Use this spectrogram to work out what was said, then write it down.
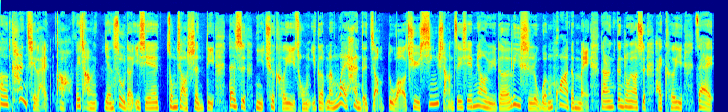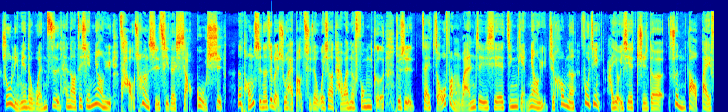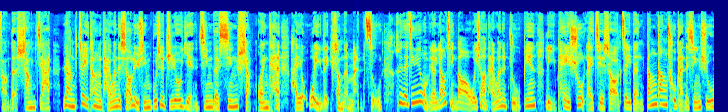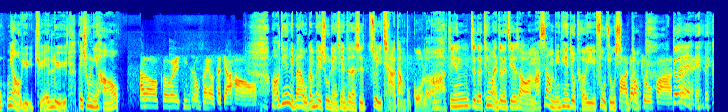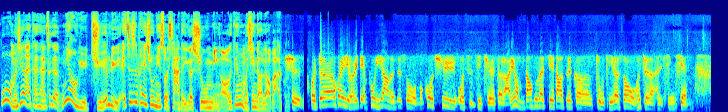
呃，看起来啊非常严肃的一些宗教圣地。但是你却可以从一个门外汉的角度啊，去欣赏这些庙宇的历史文化的美。当然，更重要是还可以在书里面的文字看到这些庙宇草创时期的小故事。那同时呢，这本书还保持着微笑台湾的风格，就是在走访完这些经典庙宇之后呢，附近还有一些值得顺道拜访的商家，让这一趟台湾的小旅行不是只有眼睛的欣赏观看，还有味蕾上的满足。所以在今天，我们要邀请到微笑台湾的主编李佩书来介绍这一本刚刚出版的新书《庙宇绝旅》。佩书你好。Hello，各位听众朋友，大家好。好，今天礼拜五跟佩叔连线真的是最恰当不过了啊！今天这个听完这个介绍啊，马上明天就可以付诸行动，马上出发。对。对，不过我们先来谈谈这个妙语绝旅。哎，这是佩叔你所下的一个书名哦，跟我们先聊聊吧。是，我觉得会有一点不一样的是说，我们过去我自己觉得啦，因为我们当初在接到这个主题的时候，我会觉得很新鲜，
